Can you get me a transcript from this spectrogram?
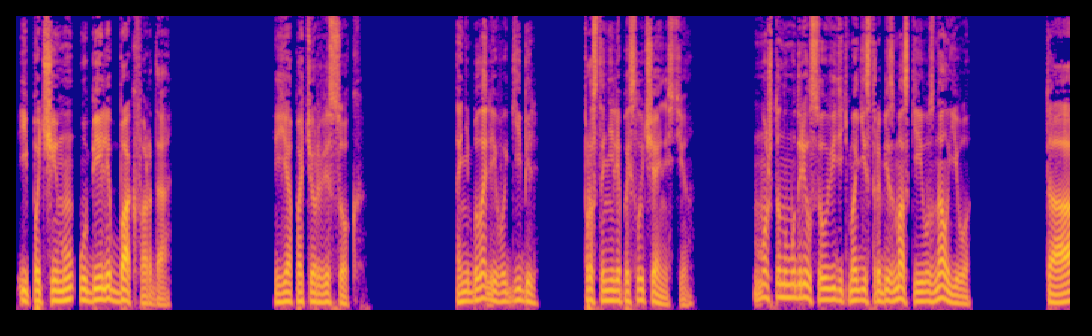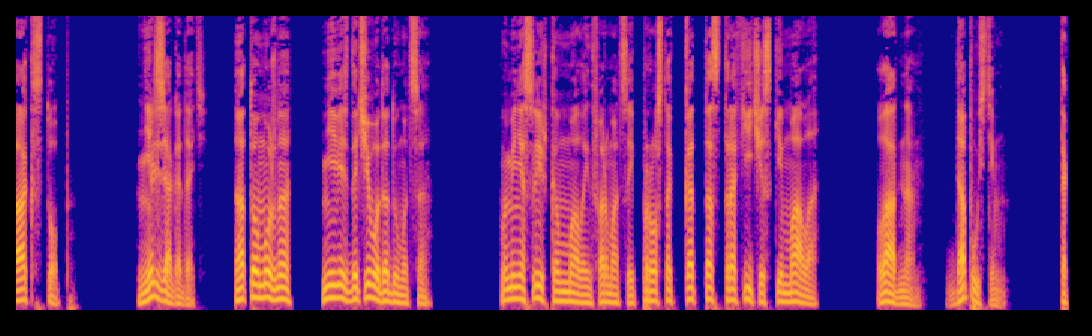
и почему убили Бакфорда? Я потер висок. А не была ли его гибель просто нелепой случайностью? Может, он умудрился увидеть магистра без маски и узнал его? Так, стоп. Нельзя гадать. А то можно не весь до чего додуматься. У меня слишком мало информации, просто катастрофически мало. Ладно, допустим. Так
